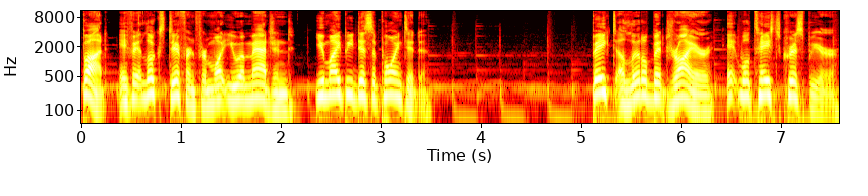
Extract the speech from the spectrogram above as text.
But if it looks different from what you imagined, you might be disappointed. Baked a little bit drier, it will taste crispier.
